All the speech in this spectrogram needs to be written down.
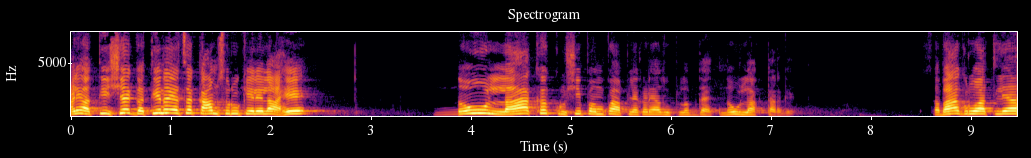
आणि अतिशय गतीनं याचं काम सुरू केलेलं आहे. नऊ लाख कृषी पंप आपल्याकडे आज उपलब्ध आहेत. नऊ लाख टार्गेट सभागृहातल्या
